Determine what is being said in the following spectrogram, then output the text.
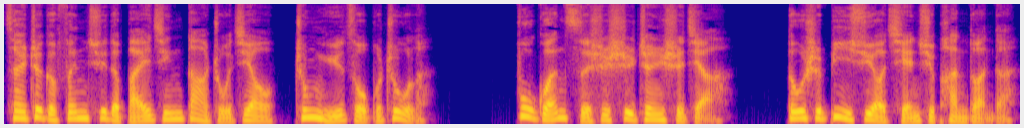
在这个分区的白金大主教终于坐不住了。不管此事是真是假，都是必须要前去判断的。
